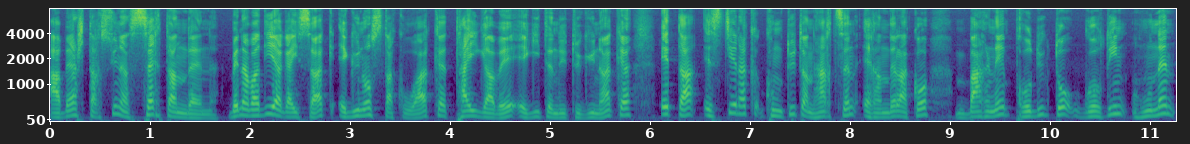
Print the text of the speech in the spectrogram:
abeastarzuna zertan den. Benabadia gaizak, egunostakuak, taigabe egiten ditugunak, eta estienak kuntutan hartzen erandelako barne produkto gordin hunen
